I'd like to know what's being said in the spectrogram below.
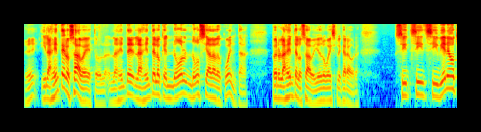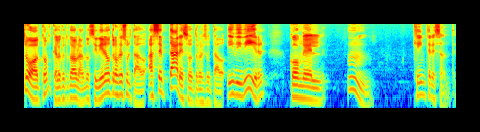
¿eh? y la gente lo sabe esto, la la gente, la gente lo que no, no se ha dado cuenta, pero la gente lo sabe, yo lo voy a explicar ahora. Si, si, si viene otro outcome, que es lo que tú estás hablando, si viene otro resultado, aceptar ese otro resultado y vivir con el, "Mm, qué interesante.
